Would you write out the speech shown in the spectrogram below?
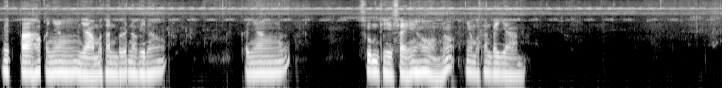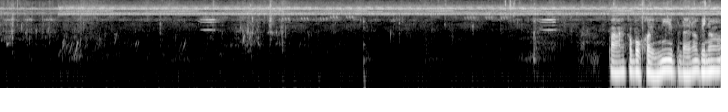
เบ็ดปลาเขาก็ยังยามมาทันเบิดเนาะพี่น้องก็ยังซุ่มทีใส่ในห้องเนาะยังมาทันไปยาม ปลาก็บ่ค่อยมีปานใดเนาะพี่น้อง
